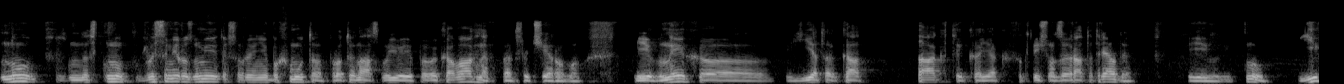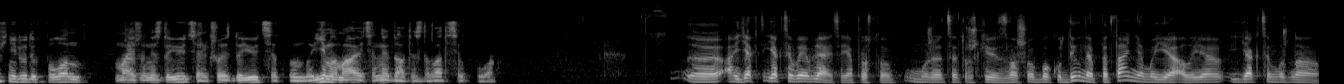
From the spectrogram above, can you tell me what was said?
Ну, ну, ви самі розумієте, що в районі Бахмута проти нас воює ПВК Вагнер в першу чергу, і в них е, є така тактика, як фактично загратотряди. І ну, їхні люди в полон майже не здаються. Якщо і здаються, то ну, їм намагаються не дати здаватися в полон. Е, А як, як це виявляється? Я просто, може, це трошки з вашого боку дивне питання моє, але я, як це можна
